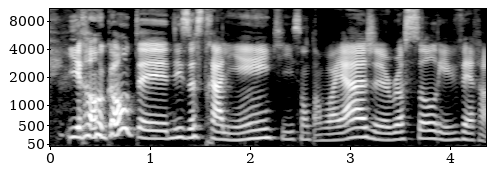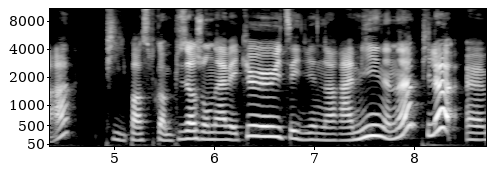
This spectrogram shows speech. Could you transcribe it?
ils rencontrent euh, des Australiens qui sont en voyage, euh, Russell et Vera. Puis ils passent comme plusieurs journées avec eux, ils deviennent leurs amis, nanana. Puis là, euh,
